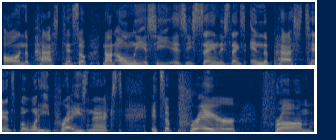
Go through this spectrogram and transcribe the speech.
all in the past tense. So not only is he is he saying these things in the past tense, but what he prays next, it's a prayer from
